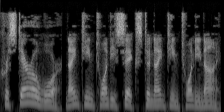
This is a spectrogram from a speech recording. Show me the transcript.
Cristero War 1926 1929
